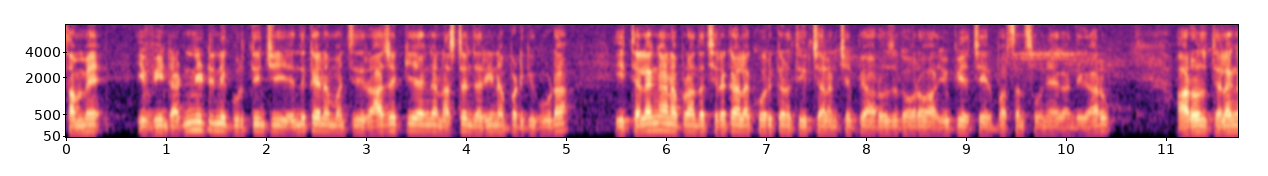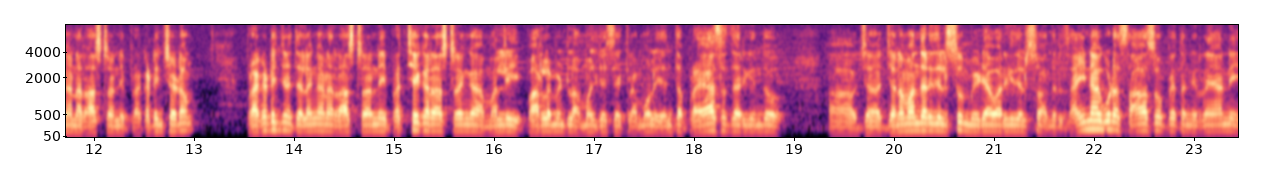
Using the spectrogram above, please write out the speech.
సమ్మె. ఈ వీటన్నిటిని గుర్తించి ఎందుకైనా మంచిది. రాజకీయంగా నష్టం జరిగినప్పటికీ కూడా ఈ తెలంగాణ ప్రాంత చిరకాల కోరికను తీర్చాలని చెప్పి ఆ రోజు గౌరవ యూపీఏ చైర్పర్సన్ సోనియా గాంధీ గారు ఆ రోజు తెలంగాణ రాష్ట్రాన్ని ప్రకటించడం ప్రకటించిన తెలంగాణ రాష్ట్రాన్ని ప్రత్యేక రాష్ట్రంగా మళ్ళీ పార్లమెంట్లో అమలు చేసే క్రమంలో ఎంత ప్రయాస జరిగిందో జ జనమందరికీ తెలుసు మీడియా వారికి తెలుసు అందరూ అయినా కూడా సాహసోపేత నిర్ణయాన్ని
